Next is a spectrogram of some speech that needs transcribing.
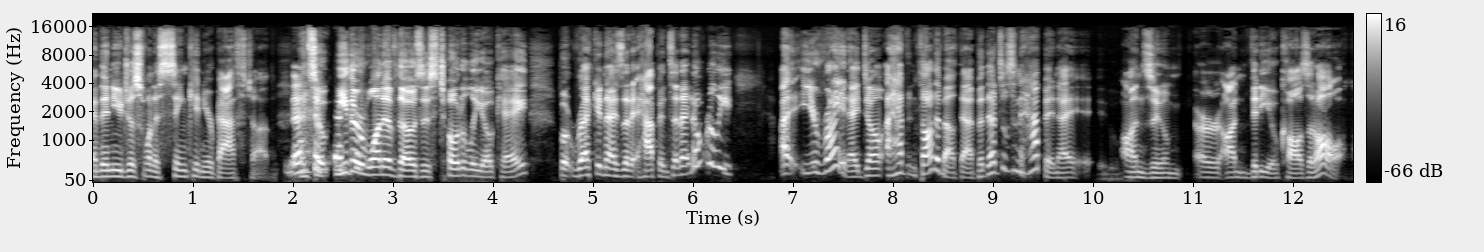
and then you just want to sink in your bathtub. And so either one of those is totally okay but recognize that it happens. And i don't really I, you're right i don't i haven't thought about that but that doesn't happen I, on zoom or on video calls at all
